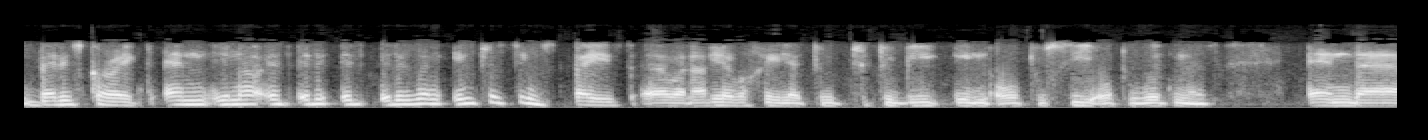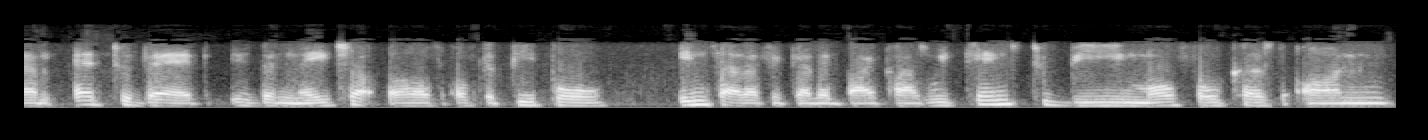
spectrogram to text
That is correct. And, you know, it, it, it, it is an interesting space, uh, to, to, to be in or to see or to witness. And um, add to that is the nature of, of the people in South Africa that buy cars. We tend to be more focused on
